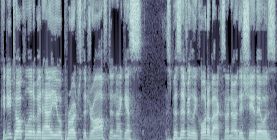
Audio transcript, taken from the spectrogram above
can you talk a little bit how you approach the draft? And I guess specifically quarterbacks. I know this year there was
